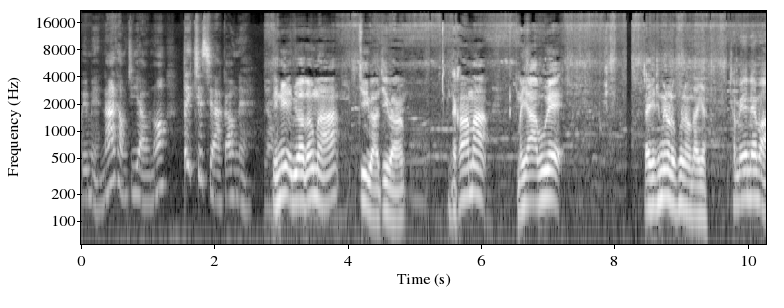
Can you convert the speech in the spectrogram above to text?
ပေးမယ်နားထောင်ကြည့်ရအောင်နော်တိတ်ချစ်စရာကောင်းတယ်ဒီနေ့အပြောဆုံးမှာကြည်ပါကြည်ပါတခါမှမရဘူးတဲ့ဒါရင်ထမင်းတို့လည်းဖွင့်လောင်သားရထမင်းထဲမှာ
